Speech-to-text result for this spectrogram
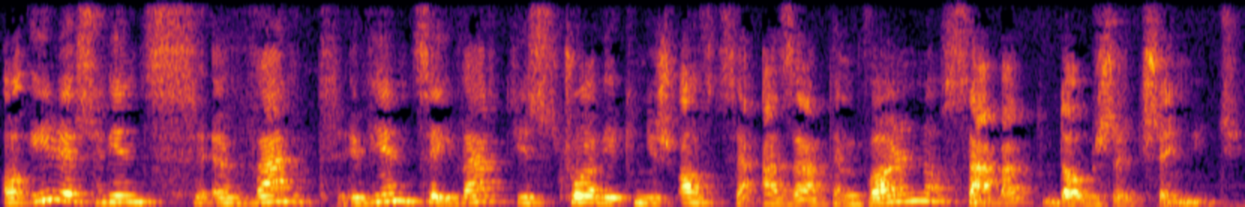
O ileż więc wart, więcej wart jest człowiek niż owca, a zatem wolno w sabat dobrze czynić.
